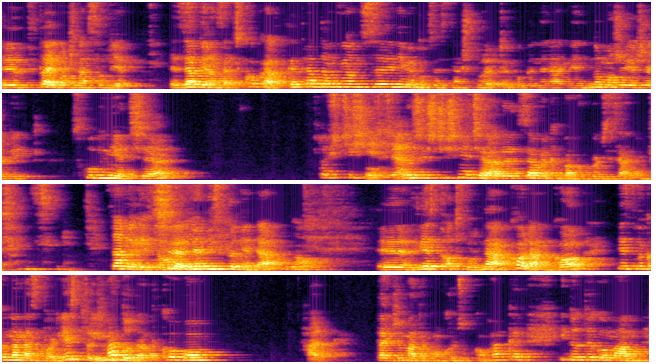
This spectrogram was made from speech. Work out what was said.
Y, tutaj można sobie zawiązać kokardkę. Prawdę mówiąc, y, nie wiem po co jest ten sznureczek, bo generalnie, no może jeżeli schudniecie, To ściśniecie. to się ściśniecie, ale zamek chyba wychodzi za nim, więc Zamek jest no. średnio nic to nie da. no. Y, Jest otwór na kolanko, jest wykonana z poliestru i ma dodatkowo halkę. Także ma taką króciutką halkę i do tego mam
